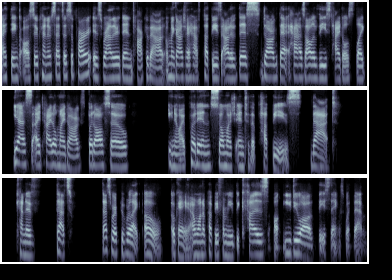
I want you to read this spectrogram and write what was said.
I think also kind of sets us apart is rather than talk about, oh my gosh, I have puppies out of this dog that has all of these titles. Like, yes, I title my dogs, but also, you know, I put in so much into the puppies mm. that kind of that's that's where people are like, oh, okay, I want a puppy from you because you do all of these things with them.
